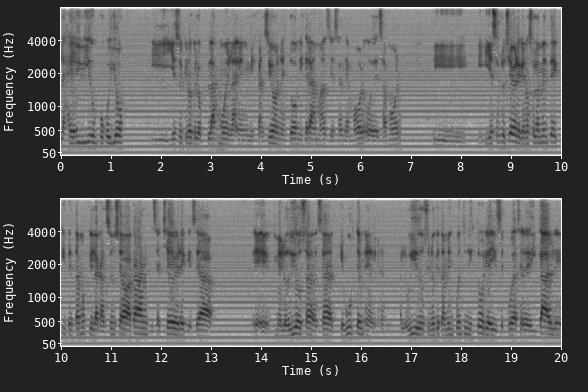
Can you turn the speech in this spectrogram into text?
las he vivido un poco yo y, y eso creo que lo plasmo en, la- en mis canciones, todos mis dramas, ya sean de amor o de desamor. Y, y- eso es lo chévere, que no solamente intentamos que la canción sea bacán, que sea chévere, que sea eh, melodiosa, o sea, que guste al oído, sino que también cuente una historia y se puede hacer dedicable.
